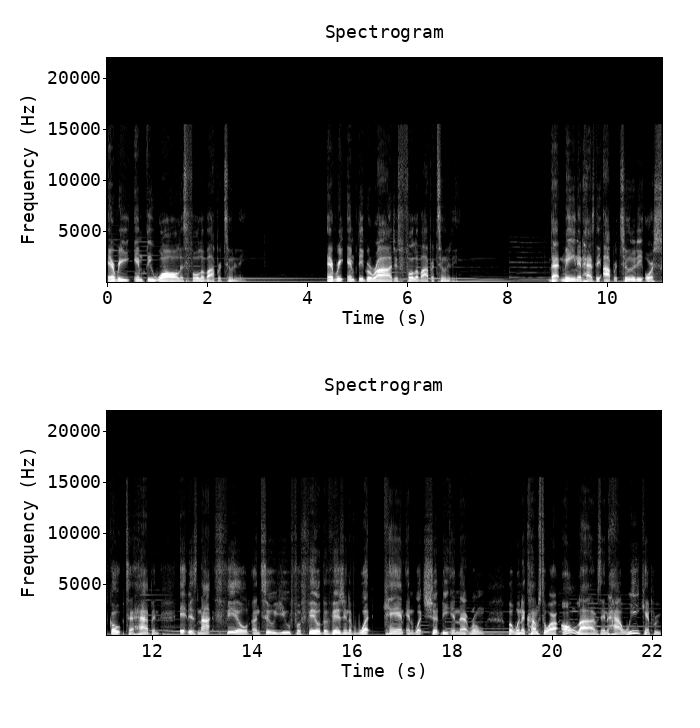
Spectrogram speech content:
Every empty wall is full of opportunity. Every empty garage is full of opportunity that mean it has the opportunity or scope to happen. It is not filled until you fulfill the vision of what can and what should be in that room. But when it comes to our own lives and how we can pre-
